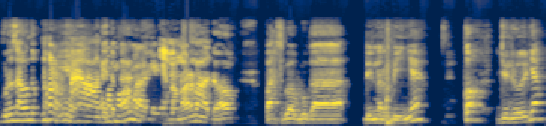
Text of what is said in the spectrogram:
Berusaha untuk normal gitu Emang kan. normal. gitu. Emang normal dong. Pas gua buka dinner B-nya kok judulnya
